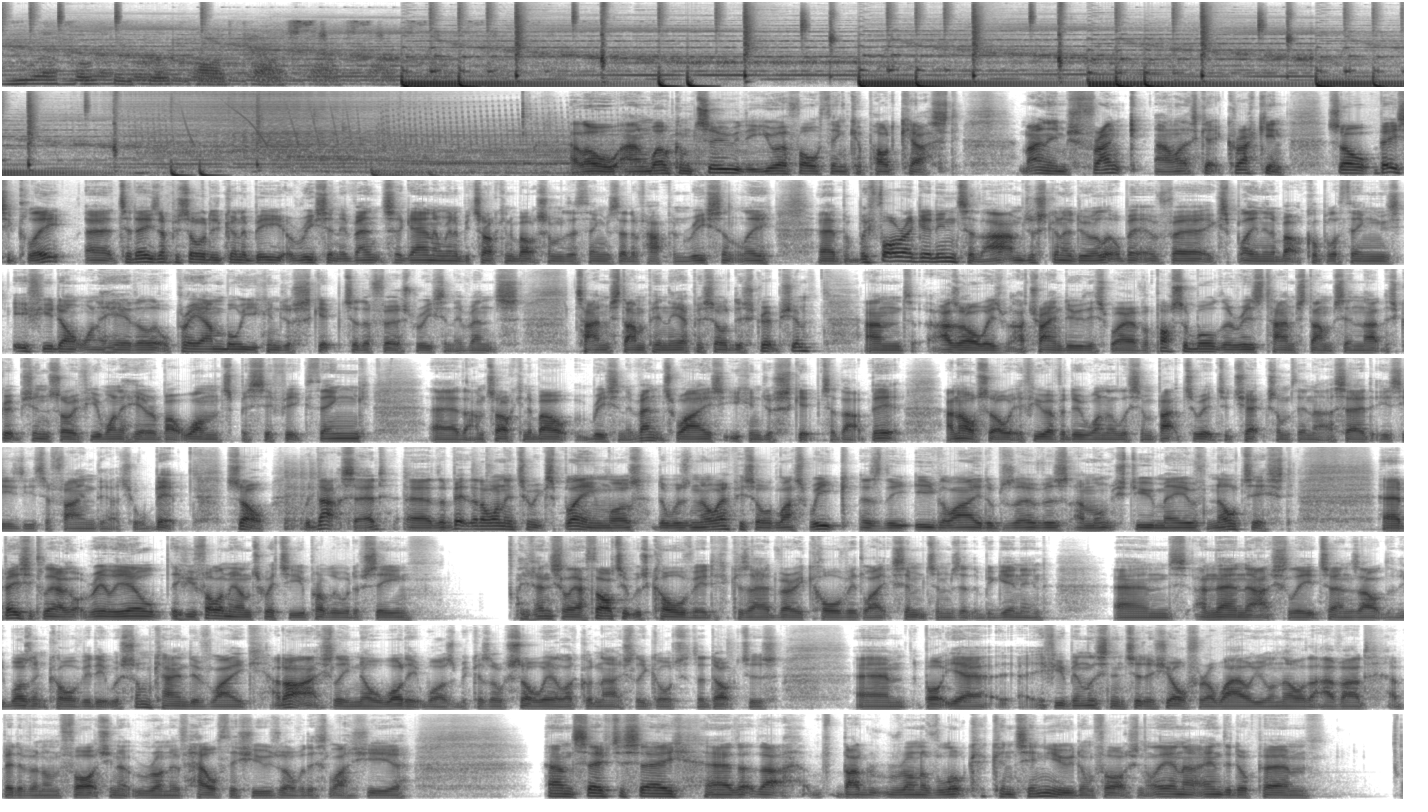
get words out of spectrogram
UFO Thinker Podcast. Hello and welcome to the UFO Thinker podcast. My name's Frank, and let's get cracking. So, basically, uh, today's episode is going to be recent events again. I'm going to be talking about some of the things that have happened recently. Uh, but before I get into that, I'm just going to do a little bit of uh, explaining about a couple of things. If you don't want to hear the little preamble, you can just skip to the first recent events timestamp in the episode description. And as always, I try and do this wherever possible. There is timestamps in that description, so if you want to hear about one specific thing, uh, that I'm talking about recent events wise, you can just skip to that bit. And also, if you ever do want to listen back to it to check something that I said, it's easy to find the actual bit. So, with that said, uh, the bit that I wanted to explain was there was no episode last week, as the eagle eyed observers amongst you may have noticed. Uh, basically, I got really ill. If you follow me on Twitter, you probably would have seen. Eventually, I thought it was COVID because I had very COVID like symptoms at the beginning and and then actually it turns out that it wasn't covid. It was some kind of like i don't actually know what it was because i was so ill i couldn't actually go to the doctors. Um, but yeah if you've been listening to the show for a while you'll know that i've had a bit of an unfortunate run of health issues over this last year. And safe to say uh, that that bad run of luck continued unfortunately and i ended up um,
